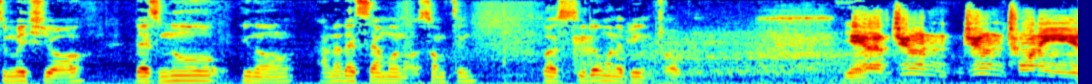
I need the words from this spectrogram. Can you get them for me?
to make sure there's no, you know, another sermon or something because you don't want to be in trouble. yeah. June June twenty Yeah,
